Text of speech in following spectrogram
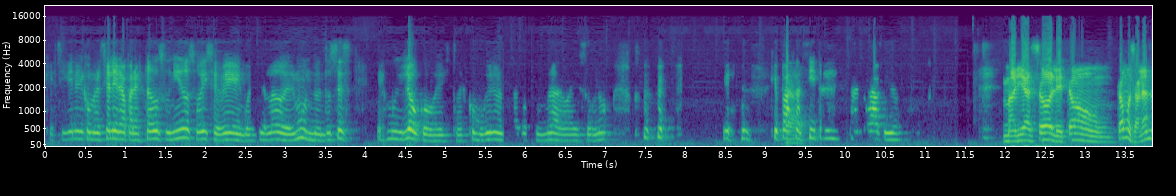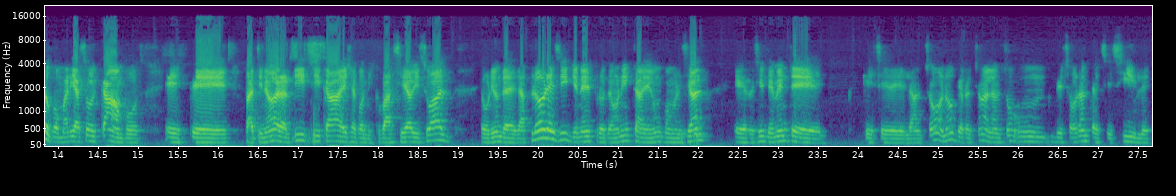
que si bien el comercial era para Estados Unidos, hoy se ve en cualquier lado del mundo. Entonces es muy loco esto, es como que uno no está acostumbrado a eso, ¿no? ¿Qué pasa así tan, rápido? María Sol, estamos, estamos hablando con María Sol Campos, este, patinadora artística, ella con discapacidad visual, oriunda de las Flores, y quien es protagonista de un comercial eh, recientemente que se lanzó, ¿no? Que Rexona lanzó un desodorante accesible.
